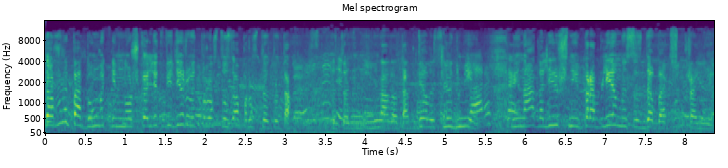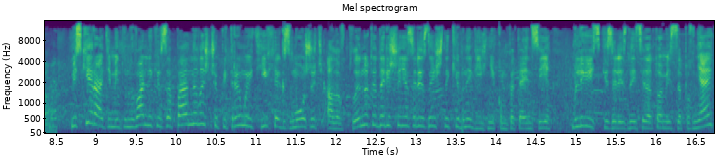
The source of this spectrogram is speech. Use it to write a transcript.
Должны подумать немножко, ликвидировать просто-запросто пожалуйста, это так, это не надо так делать с людьми. Не надо лишние проблемы создавать в стране. В міській раді мітингувальників запевнили, що підтримують їх як зможуть, але вплинути на рішення залізничників не в їхній компетенції. В львівській залізниці натомість запевняють,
